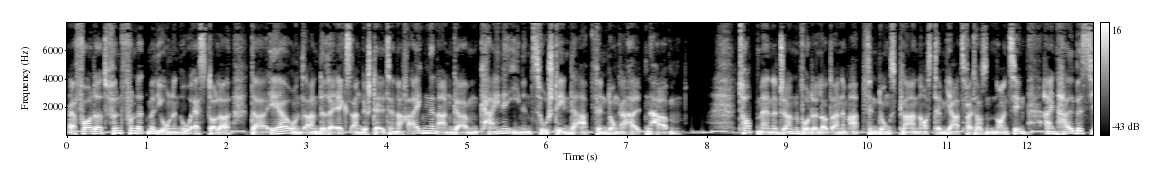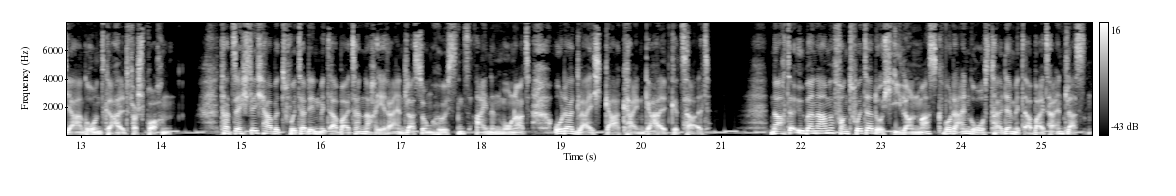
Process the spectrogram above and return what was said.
Er fordert 500 Millionen US-Dollar, da er und andere Ex-Angestellte nach eigenen Angaben keine ihnen zustehende Abfindung erhalten haben. Top-Managern wurde laut einem Abfindungsplan aus dem Jahr 2019 ein halbes Jahr Grundgehalt versprochen. Tatsächlich habe Twitter den Mitarbeitern nach ihrer Entlassung höchstens einen Monat oder gleich gar kein Gehalt gezahlt. Nach der Übernahme von Twitter durch Elon Musk wurde ein Großteil der Mitarbeiter entlassen.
